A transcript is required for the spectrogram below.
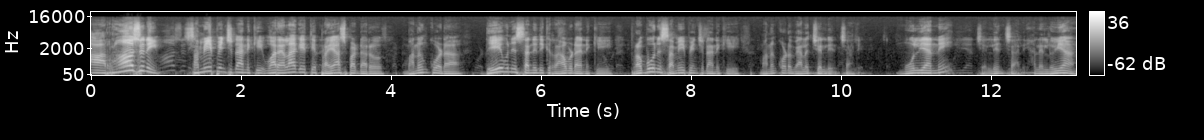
ఆ రాజుని సమీపించడానికి వారు ఎలాగైతే ప్రయాసపడ్డారో మనం కూడా దేవుని సన్నిధికి రావడానికి ప్రభువుని సమీపించడానికి మనం కూడా వెల చెల్లించాలి. మూల్యాన్ని చెల్లించాలి. హలో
